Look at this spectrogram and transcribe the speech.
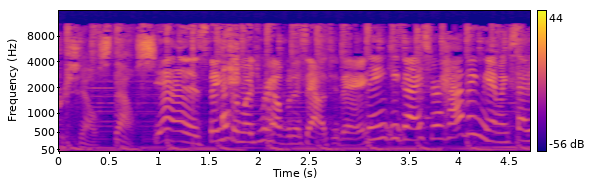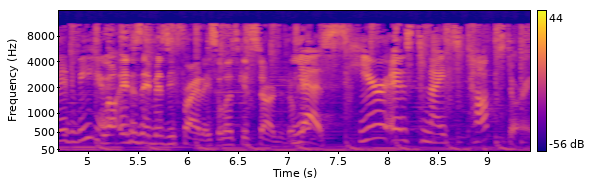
Chrishell Stause. Yes, thanks so much for helping us out today. Thank you guys for having me. I'm excited to be here. Well, it is a busy Friday, so let's get started, okay? Yes, here is tonight's top story.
